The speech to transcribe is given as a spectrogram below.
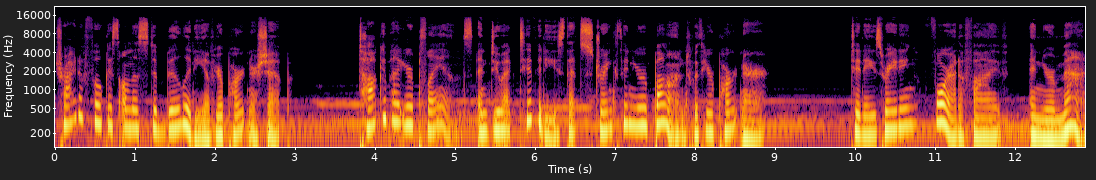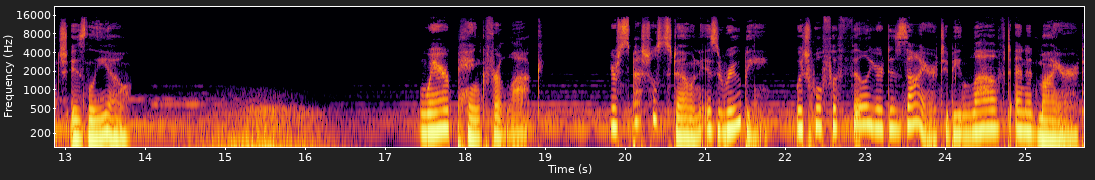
try to focus on the stability of your partnership. Talk about your plans and do activities that strengthen your bond with your partner. Today's rating 4 out of 5, and your match is Leo. Wear pink for luck. Your special stone is ruby, which will fulfill your desire to be loved and admired.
